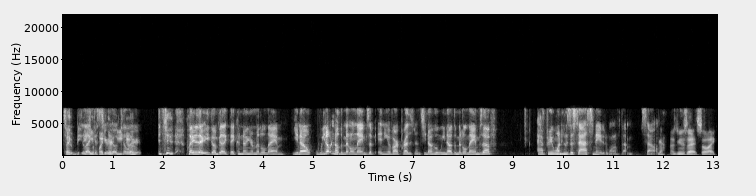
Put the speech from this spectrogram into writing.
to Like, be like a play to their serial ego. killer. play to their ego and be like, they could know your middle name. You know, we don't know the middle names of any of our presidents. You know who we know the middle names of? Everyone who's assassinated one of them. So Yeah, I was gonna say. So like,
